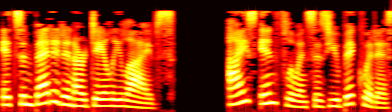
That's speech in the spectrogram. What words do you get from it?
It's embedded in our daily lives. AI's influence is ubiquitous,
